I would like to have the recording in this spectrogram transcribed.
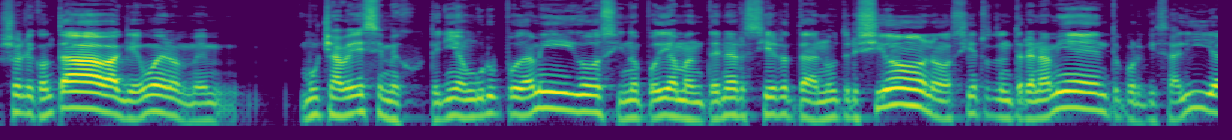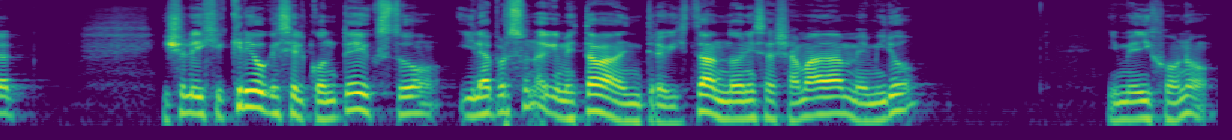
yo le contaba que, bueno, muchas veces me, tenía un grupo de amigos y no podía mantener cierta nutrición o cierto entrenamiento porque salía. Y yo le dije, creo que es el contexto. Y la persona que me estaba entrevistando en esa llamada me miró y me dijo, no,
